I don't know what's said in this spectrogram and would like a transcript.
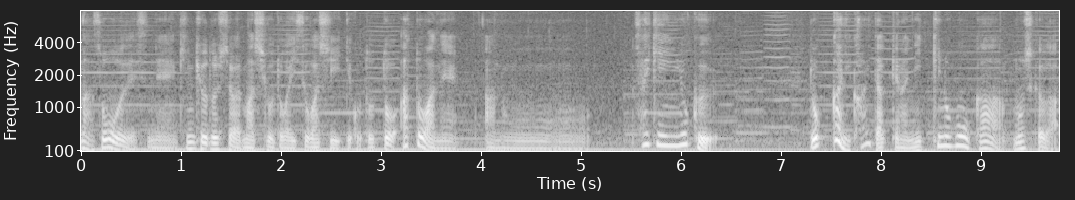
まあそうですね、近況としてはまあ仕事が忙しいってことと、あとはね、あのー、最近よく、どっかに書いたっけな、日記の方か、もしくは、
